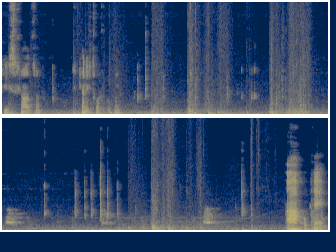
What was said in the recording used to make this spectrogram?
Kriegskarte. Ich kann nicht drauf gucken. Ah, okay.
